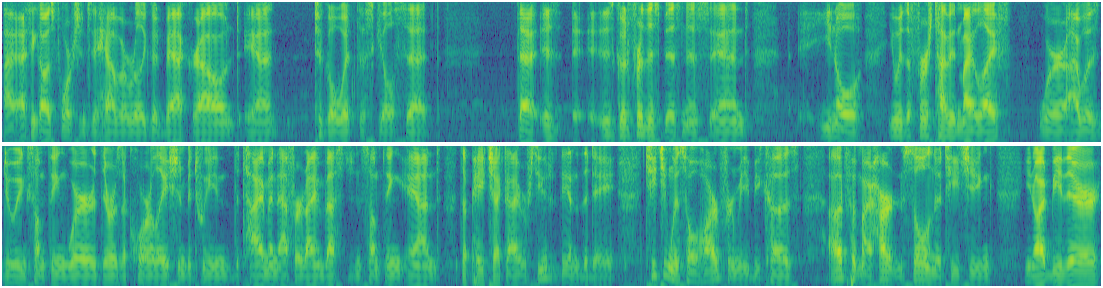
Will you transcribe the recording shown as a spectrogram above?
I, I think I was fortunate to have a really good background and to go with the skill set that is is good for this business. And you know, it was the first time in my life where I was doing something where there was a correlation between the time and effort I invested in something and the paycheck I received at the end of the day. Teaching was so hard for me because I would put my heart and soul into teaching. You know, I'd be there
